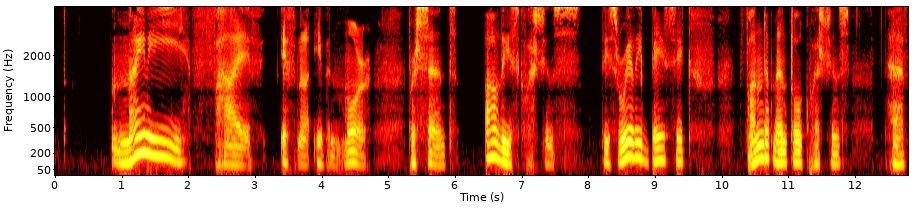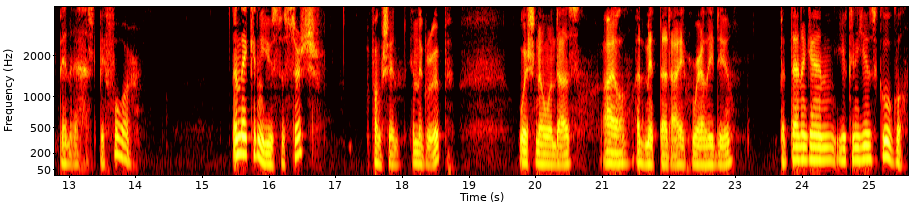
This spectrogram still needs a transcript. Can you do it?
95, if not even more, percent of these questions, these really basic, fundamental questions, have been asked before. And they can use the search function in the group, which no one does. I'll admit that I rarely do. But then again, you can use Google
